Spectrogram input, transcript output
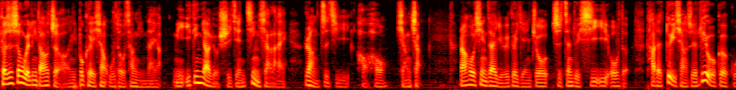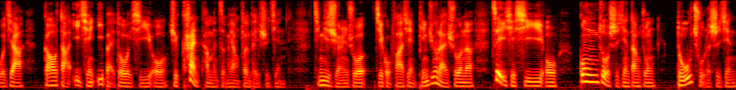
可是，身为领导者，你不可以像无头苍蝇那样，你一定要有时间静下来，让自己好好想想。然后，现在有一个研究是针对 CEO 的，他的对象是六个国家，高达一千一百多位 CEO，去看他们怎么样分配时间。经济学人说，结果发现，平均来说呢，这些 CEO 工作时间当中，独处的时间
